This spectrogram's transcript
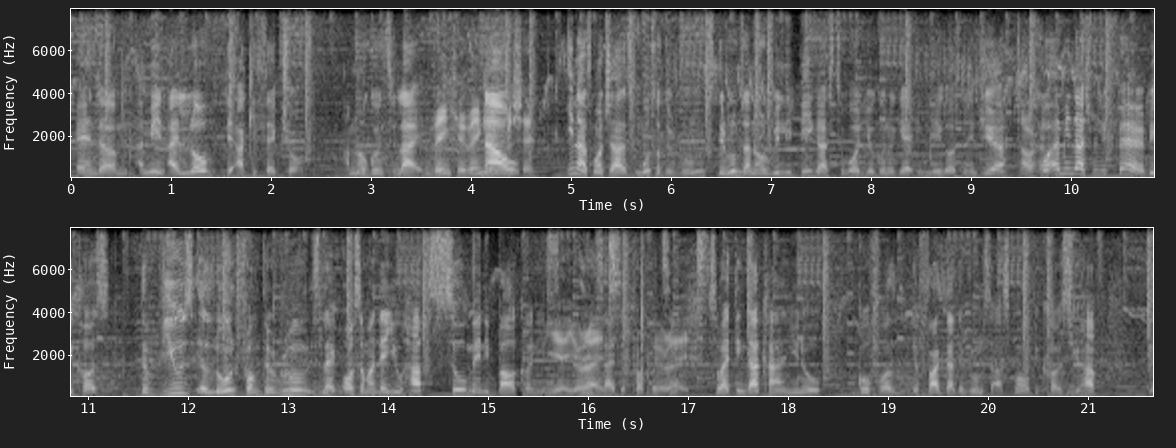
and um, I mean, I love the architecture. I'm not going to lie. Thank you, thank now, you, appreciate. in as much as most of the rooms, the rooms are not really big as to what you're going to get in Lagos, Nigeria. Okay. But I mean, that's really fair because the views alone from the room is like awesome. And then you have so many balconies Yeah, you're inside right. the property. You're right. So I think that can, you know, go for the fact that the rooms are small because you have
